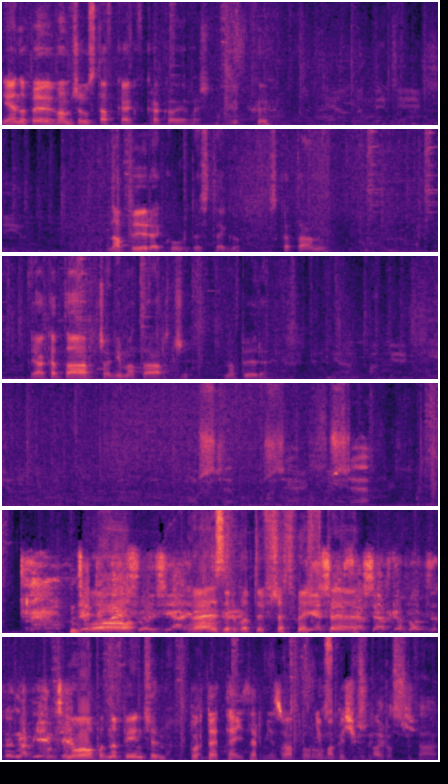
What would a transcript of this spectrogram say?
Nie no, powiem wam, że ustawka jak w Krakowie właśnie. Na pyrę, kurde, z tego, z katany. Jaka tarcza, nie ma tarczy. Na pyrę. Gdzie ty Ło, weszłeś? Ja nie Wezyr, mogę. bo ty wszedłeś w Jeszcze te... jest ta siatka pod napięciem? No, pod napięciem. Kurde, taser mnie złapał, nie mogę się nie uwalić. rozczytałem.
